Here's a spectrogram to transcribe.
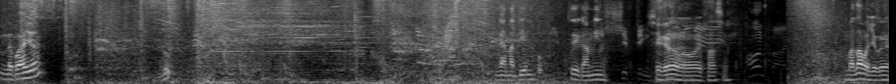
¿Me puedes ayudar? Gana tiempo. Estoy de camino. Sí, creo que lo voy fácil. Matamos, yo creo.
